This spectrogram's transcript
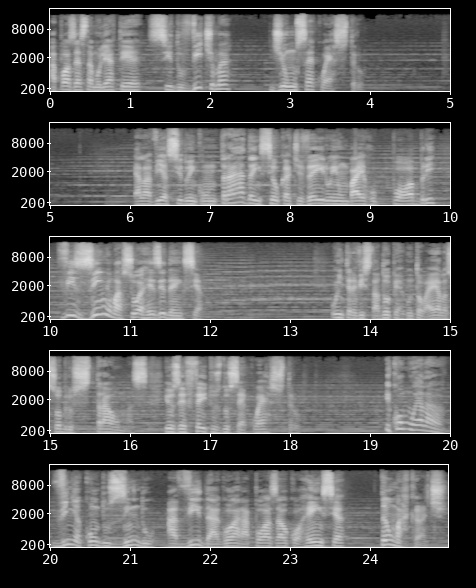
após esta mulher ter sido vítima de um sequestro. Ela havia sido encontrada em seu cativeiro em um bairro pobre, vizinho à sua residência. O entrevistador perguntou a ela sobre os traumas e os efeitos do sequestro e como ela vinha conduzindo a vida agora após a ocorrência tão marcante.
